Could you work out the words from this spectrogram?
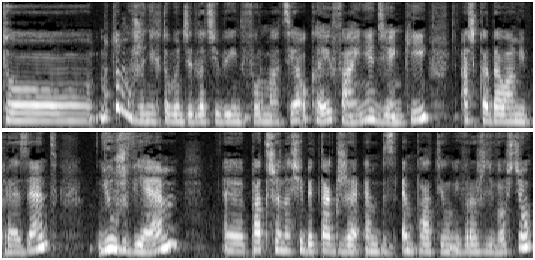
to no to może niech to będzie dla Ciebie informacja. Okej, okay, fajnie, dzięki. Aśka dała mi prezent, już wiem, patrzę na siebie także z empatią i wrażliwością,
